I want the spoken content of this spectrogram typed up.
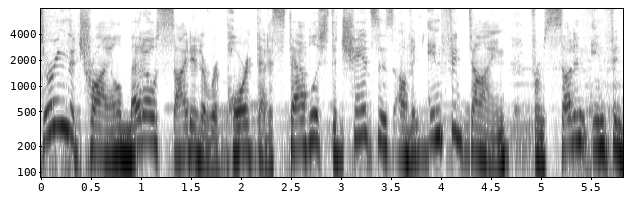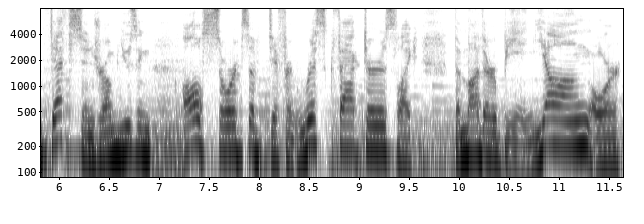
During the trial, Meadow cited a report that established the chances of an infant dying from sudden infant death syndrome using all sorts of different risk factors, like the mother being young or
